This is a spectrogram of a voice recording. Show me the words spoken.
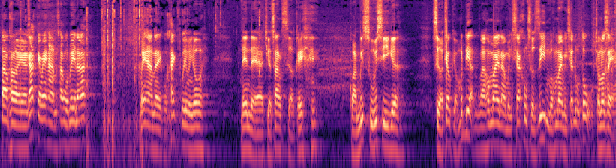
Tạm thời gác cái máy hàn sang một bên đã. Máy hàn này của khách quê mình thôi nên để à, chuyển sang sửa cái quản Mitsubishi kia. Sửa theo kiểu mất điện và hôm nay là mình sẽ không sửa zin mà hôm nay mình sẽ độ tụ cho nó rẻ.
